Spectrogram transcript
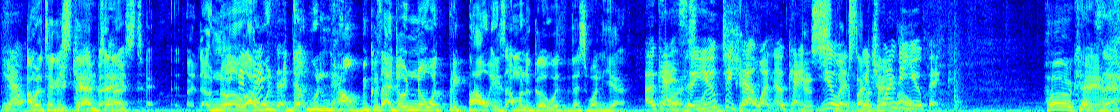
Yeah. I'm gonna take a You stab. can and I- taste. uh, Uh, no, I wouldn't. it. That wouldn't help because I don't know what prick pao is. I'm gonna go with this one here. Okay, Alright, so you pick here. that one. Okay, This Ewan, like which a one do you pick? Okay. What's that?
